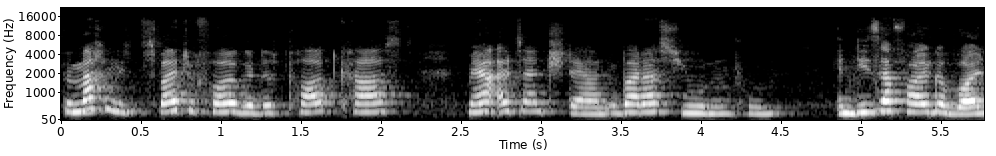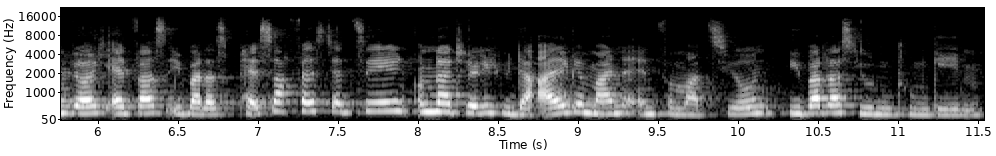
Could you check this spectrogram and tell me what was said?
Wir machen die zweite Folge des Podcasts Mehr als ein Stern über das Judentum. In dieser Folge wollen wir euch etwas über das Pessachfest erzählen und natürlich wieder allgemeine Informationen über das Judentum geben.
